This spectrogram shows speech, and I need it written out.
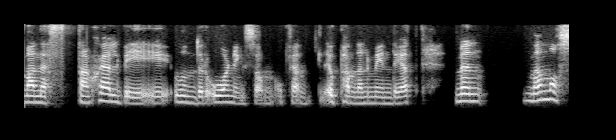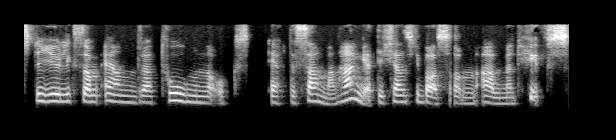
man nästan själv är i underordning som offentlig, upphandlande myndighet. Men man måste ju liksom ändra ton och efter sammanhanget. Det känns ju bara som allmänt hyfs.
